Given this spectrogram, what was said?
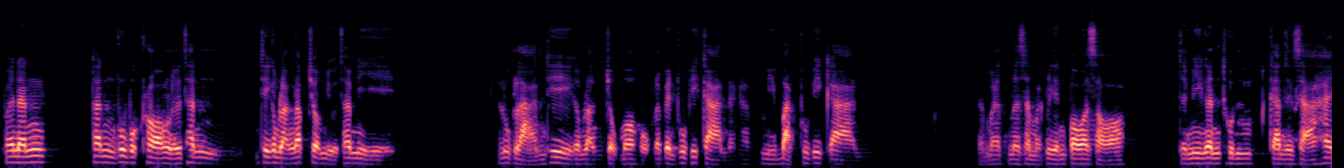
เพราะนั้นท่านผู้ปกครองหรือท่านที่กำลังรับชมอยู่ถ้ามีลูกหลานที่กำลังจบม .6 และเป็นผู้พิการนะครับ มีบัตรผู้พิการ สามารถมาสมัครเรียนปวส จะมีเงินทุนการศึกษาให้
